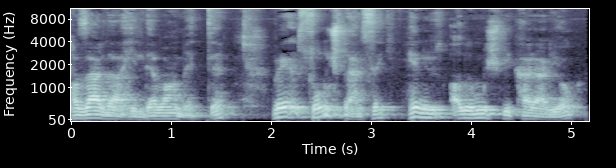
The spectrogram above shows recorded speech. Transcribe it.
Pazar dahil devam etti. Ve sonuç dersek henüz alınmış bir karar yok.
